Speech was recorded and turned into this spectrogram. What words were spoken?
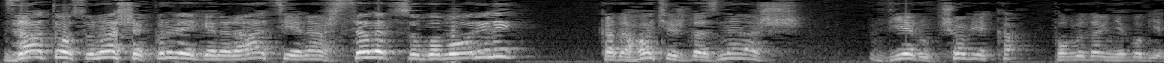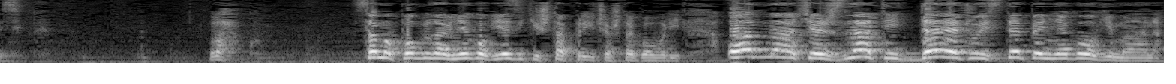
Zato su naše prve generacije, naš selef su govorili, kada hoćeš da znaš vjeru čovjeka, pogledaj njegov jezik. Lako. Samo pogledaj njegov jezik i šta priča, šta govori. Odmah ćeš znati deređu i stepen njegovog imana.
